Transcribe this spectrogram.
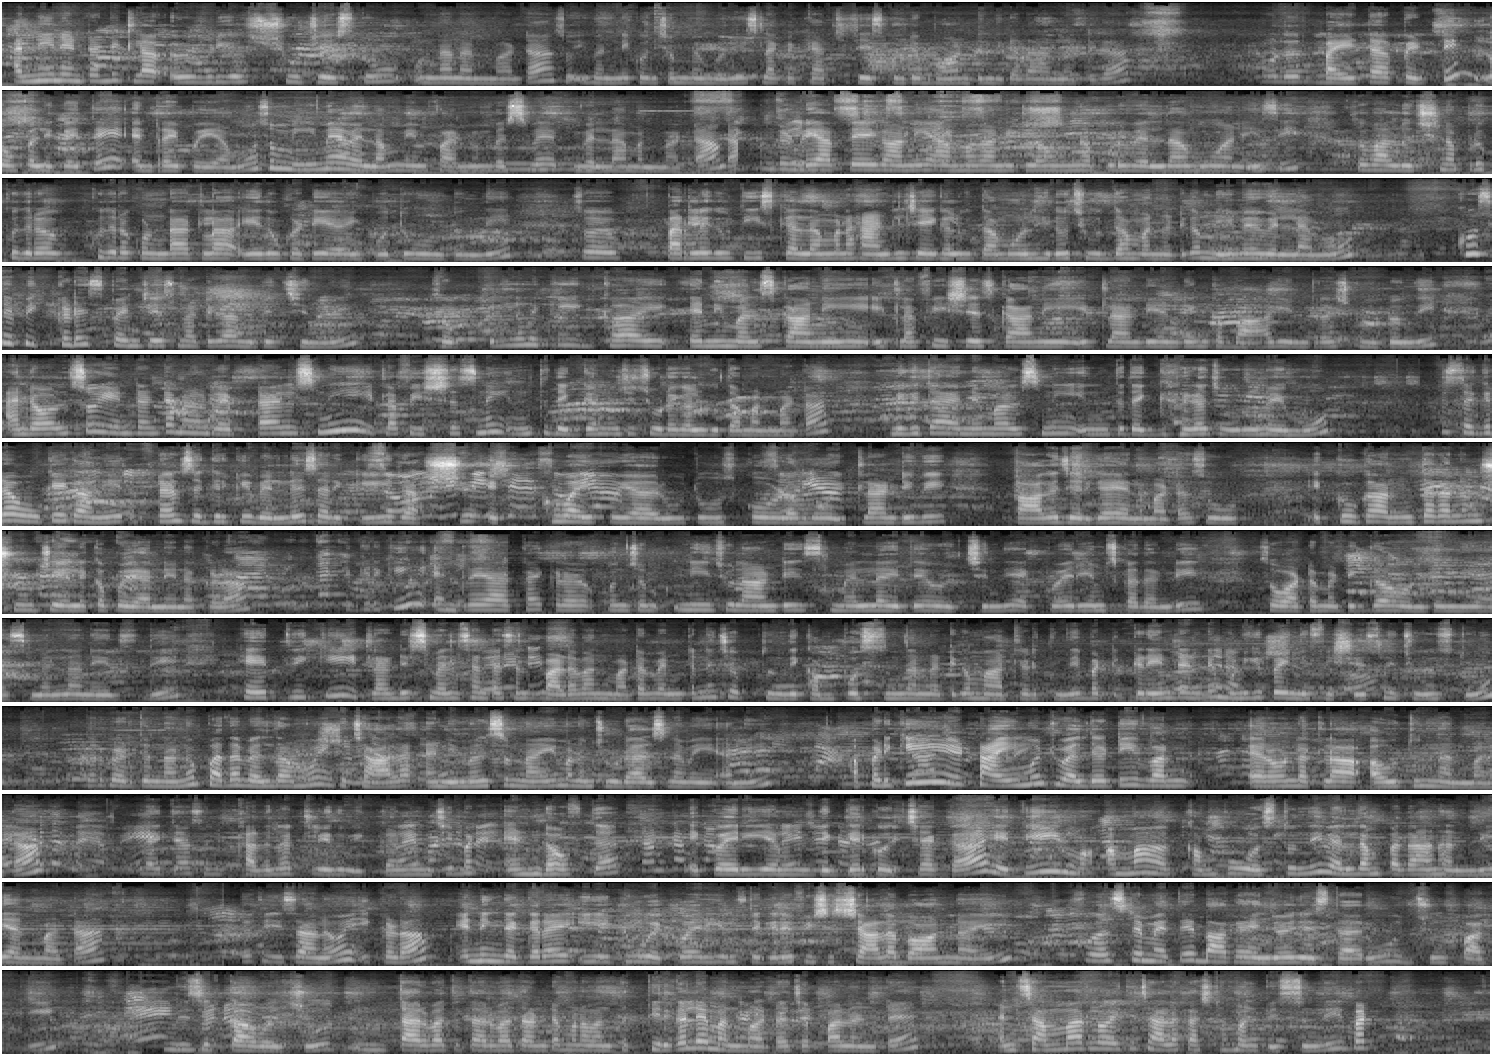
అండ్ నేను ఏంటంటే ఇట్లా వీడియోస్ షూట్ చేస్తూ ఉన్నానమాట సో ఇవన్నీ కొంచెం మెమొరీస్ లాగా క్యాప్చర్ చేసుకుంటే బాగుంటుంది కదా అన్నట్టుగా. బయట పెట్టి లోపలికి అయితే ఎంటర్ అయిపోయాము. సో మేమే వెళ్ళాం. మేము ఫైవ్ మెంబర్స్ వెళ్ళామన్నమాట. ఉంటుండే అత్తయ్య కానీ అమ్మ కానీ ఇట్లా ఉన్నప్పుడు వెళ్దాము అనేసి సో వాళ్ళు వచ్చినప్పుడు కుదర కుదరకుండా అట్లా ఏదో ఒకటి అయిపోతూ ఉంటుంది. సో పర్లేదు తీసుకెళ్దాం మనం హ్యాండిల్ చేయగలుగుతామో లేదో చూద్దాం అన్నట్టుగా మేమే వెళ్ళాము. ఎక్కువసేపు ఇక్కడే స్పెండ్ చేసినట్టుగా అనిపించింది. సో పిల్లలకి ఇంకా ఎనిమల్స్ కానీ ఇట్లా ఫిషెస్ కానీ ఇట్లాంటివి అంటే ఇంకా బాగా ఇంట్రెస్ట్ ఉంటుంది. అండ్ ఆల్సో ఏంటంటే మనం రెప్టైల్స్ని ఇట్లా ఫిషెస్ని ఇంత దగ్గర నుంచి చూడగలుగుతాం అనమాట మిగతా ఎనిమల్స్ని ఇంత దగ్గరగా చూడలేము. ఫిషెస్ దగ్గర ఓకే కానీ రెప్టైల్స్ దగ్గరికి వెళ్ళేసరికి రష్ ఎక్కువ అయిపోయారు తోసుకోవడము ఇట్లాంటివి బాగా జరిగాయి అన్నమాట సో ఎక్కువగా అంతగానం షూట్ చేయలేకపోయాను నేను అక్కడ దగ్గరికి ఎంటర్ అయ్యాక ఇక్కడ కొంచెం నీచు లాంటి స్మెల్ అయితే వచ్చింది. ఎక్వేరియమ్స్ కదండి. సో ఆటోమేటిక్గా ఉంటుంది ఆ స్మెల్ అనేది హేత్వికి ఇట్లాంటి స్మెల్స్ అంటే అసలు పడవన్నమాట. వెంటనే చెప్తుంది కంపు వస్తుంది అన్నట్టుగా మాట్లాడుతుంది. బట్ ఇక్కడ ఏంటంటే మునిగిపోయింది ఫిషెస్ని చూస్తూ. ఇక్కడ పెడుతున్నాను. పద వెళ్దాము. ఇంకా చాలా అనిమల్స్ ఉన్నాయి. మనం చూడాల్సినవి అని. అప్పటికి time twelve thirty one around అట్లా అవుతుందన్నమాట. అయితే అసలు కదలట్లేదు ఇక్కడ నుంచి. But end of the aquarium దగ్గరికి వచ్చాక హెతి అమ్మ కంపు వస్తుంది వెళ్దాం పదా అని అంది అనమాట తీసాను. ఇక్కడ ఎండింగ్ దగ్గర ఈ టూ ఎక్వేరియమ్స్ దగ్గర ఫిషెస్ చాలా బాగున్నాయి. ఫస్ట్ టైం అయితే బాగా ఎంజాయ్ చేస్తారు జూ పార్క్కి. విజిట్ కావచ్చు. తర్వాత తర్వాత అంటే మనం అంత తిరగలేమన్నమాట చెప్పాలంటే. అండ్ సమ్మర్లో అయితే చాలా కష్టం అనిపిస్తుంది. బట్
